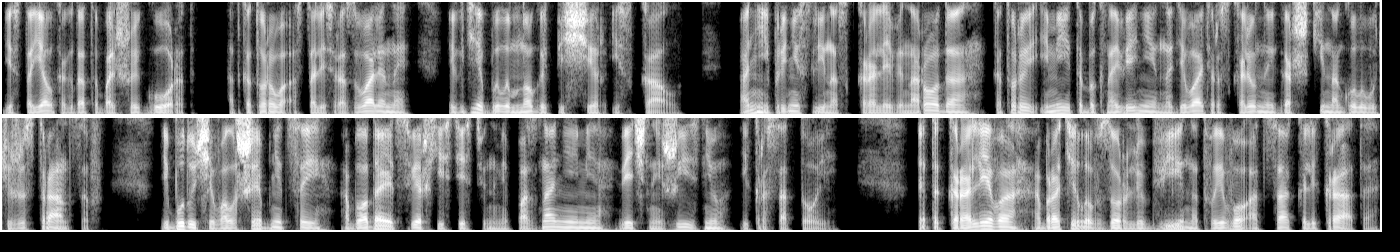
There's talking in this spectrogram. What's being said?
где стоял когда-то большой город, от которого остались развалины и где было много пещер и скал. Они принесли нас к королеве народа, которая имеет обыкновение надевать раскаленные горшки на голову чужестранцев, и, будучи волшебницей, обладает сверхъестественными познаниями, вечной жизнью и красотой. Эта королева обратила взор любви на твоего отца Каликрата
